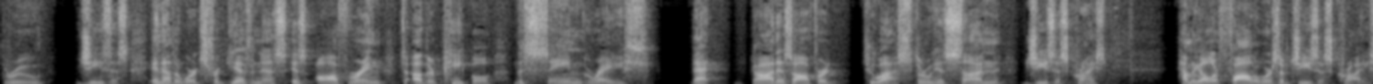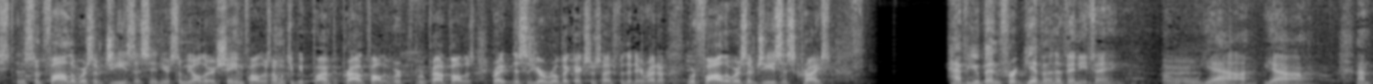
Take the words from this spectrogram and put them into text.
through Jesus. In other words, forgiveness is offering to other people the same grace that God has offered to us through his son, Jesus Christ. How many of y'all are followers of Jesus Christ? There's some followers of Jesus in here. Some of y'all are ashamed followers. I want you to be proud follower. We're, we're proud followers, right? This is your aerobic exercise for the day, right? We're followers of Jesus Christ. Have you been forgiven of anything? Oh, oh yeah, yeah. Um,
